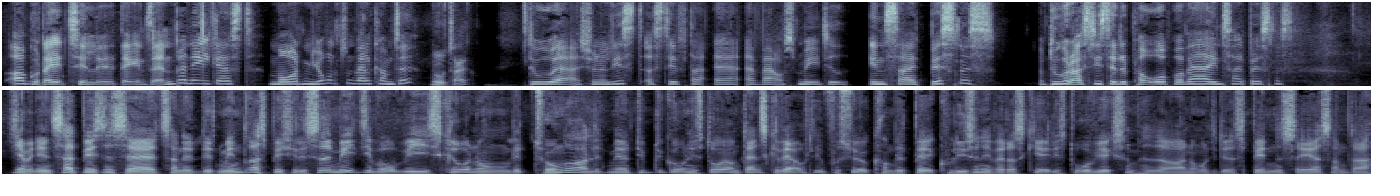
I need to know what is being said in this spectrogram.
Og goddag til øh, dagens anden panelgæst, Morten Jonsen. Velkommen til. Jo, tak. Du er journalist og stifter af erhvervsmediet Inside Business. Du kan da også lige sætte et par ord på, hvad er Inside Business? Jamen, Inside Business er sådan et lidt mindre specialiseret medie, hvor vi skriver nogle lidt tungere og lidt mere dybdegående historier om dansk erhvervsliv, forsøger at komme lidt bag kulisserne i, hvad der sker i de store virksomheder og nogle af de der spændende sager, som der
